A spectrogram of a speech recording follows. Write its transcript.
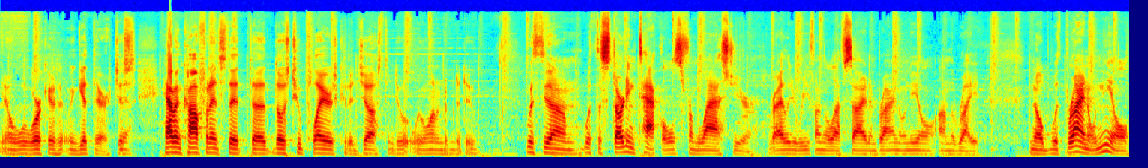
you know we'll work as we get there. Just yeah. having confidence that uh, those two players could adjust and do what we wanted them to do. With um, with the starting tackles from last year, Riley Reiff on the left side and Brian O'Neill on the right you know, with Brian O'Neill,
